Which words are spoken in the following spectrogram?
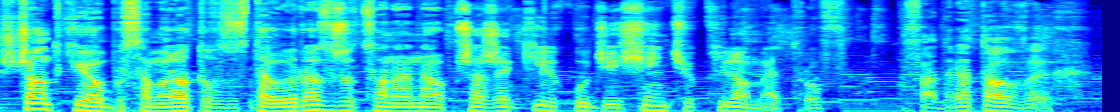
Szczątki obu samolotów zostały rozrzucone na obszarze kilkudziesięciu kilometrów kwadratowych.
